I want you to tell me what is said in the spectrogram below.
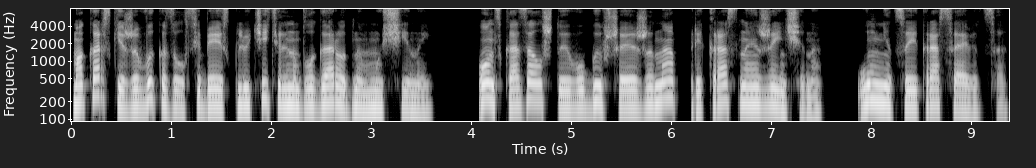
Макарский же выказал себя исключительно благородным мужчиной. Он сказал, что его бывшая жена — прекрасная женщина, умница и красавица.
